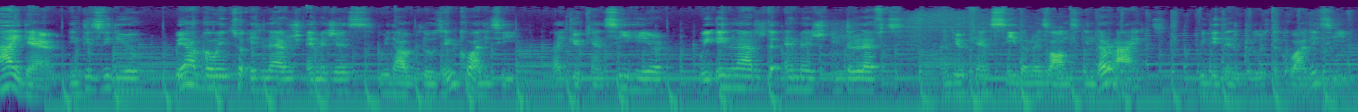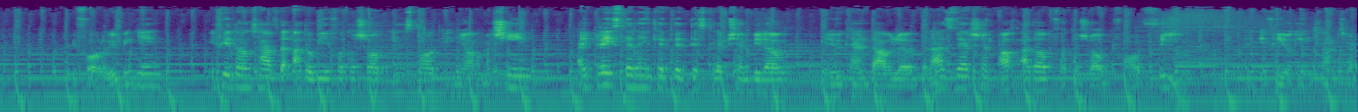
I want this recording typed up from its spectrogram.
Hi there, in this video we are going to enlarge images without losing quality. Like you can see here, we enlarge the image in the left and you can see the results in the right. We didn't lose the quality. Before we begin, if you don't have the Adobe Photoshop installed in your machine, I place the link in the description below where you can download the last version of Adobe Photoshop for free. And if you encounter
